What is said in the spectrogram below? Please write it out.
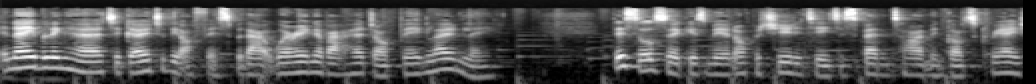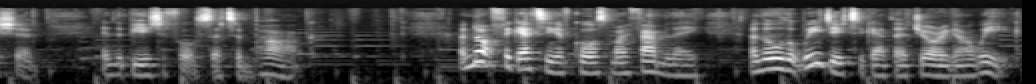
enabling her to go to the office without worrying about her dog being lonely. This also gives me an opportunity to spend time in God's creation in the beautiful Sutton Park and not forgetting, of course, my family and all that we do together during our week.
